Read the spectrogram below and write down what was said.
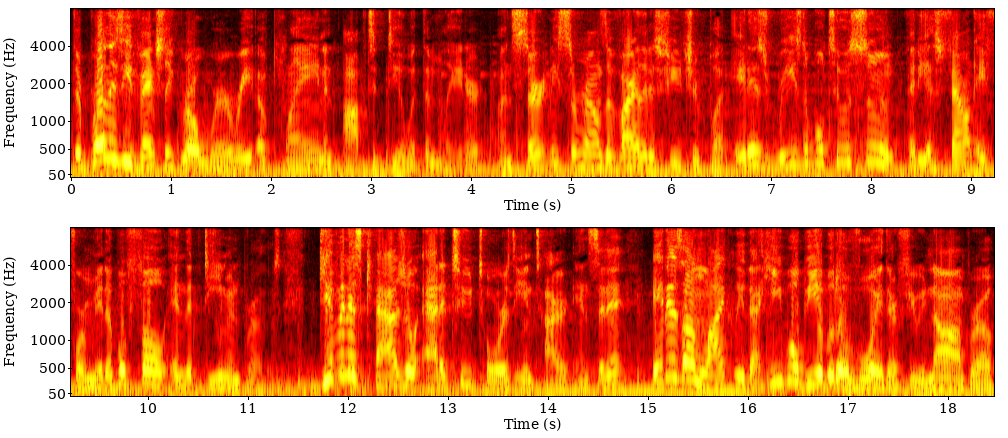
The brothers eventually grow weary of playing and opt to deal with them later. Uncertainty surrounds the Violator's future, but it is reasonable to assume that he has found a formidable foe in the Demon Brothers. Given his casual attitude towards the entire incident, it is unlikely that he will be able to avoid their fury. Nah, bro,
